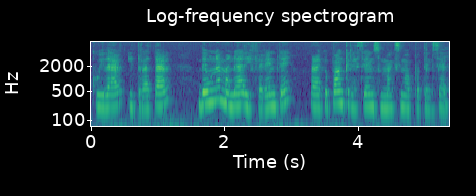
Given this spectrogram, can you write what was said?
cuidar y tratar de una manera diferente para que puedan crecer en su máximo potencial,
